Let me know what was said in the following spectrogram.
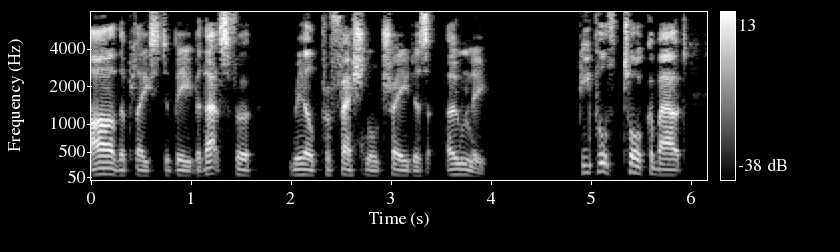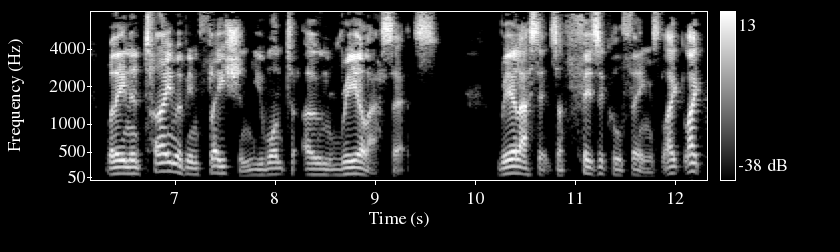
are the place to be, but that's for real professional traders only people talk about, well, in a time of inflation, you want to own real assets. Real assets are physical things, like like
